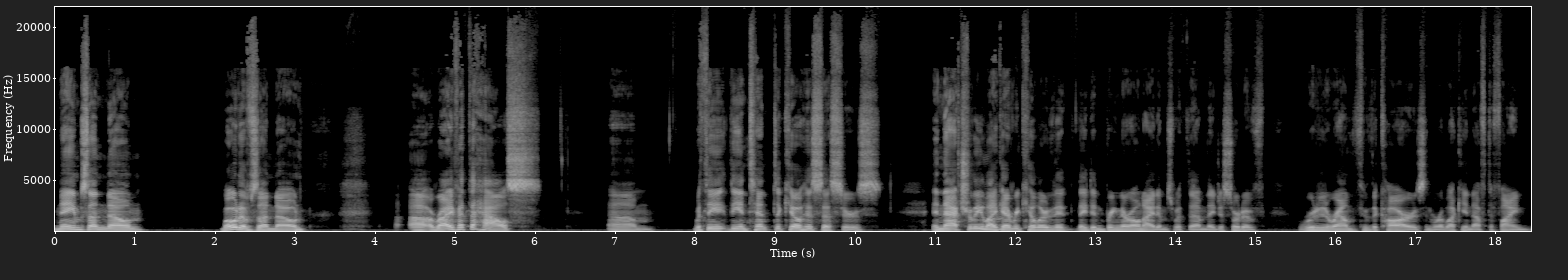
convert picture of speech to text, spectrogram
names unknown, motives unknown, uh, arrive at the house um, with the, the intent to kill his sisters. And naturally, like Mhm. every killer, they, they didn't bring their own items with them. They just sort of rooted around through the cars and were lucky enough to find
